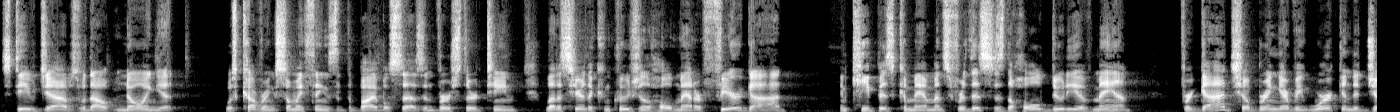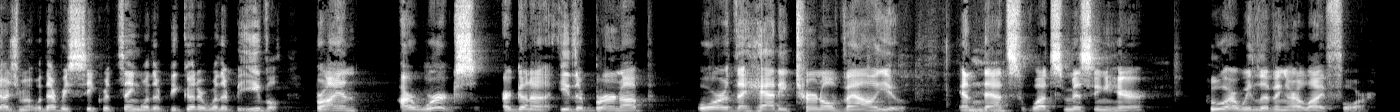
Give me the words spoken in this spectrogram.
Steve Jobs, without knowing it, was covering so many things that the Bible says. In verse 13, let us hear the conclusion of the whole matter. Fear God and keep his commandments, for this is the whole duty of man. For God shall bring every work into judgment with every secret thing, whether it be good or whether it be evil. Brian, our works are going to either burn up or they had eternal value. And Mhm. that's what's missing here. Who are we living our life for?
